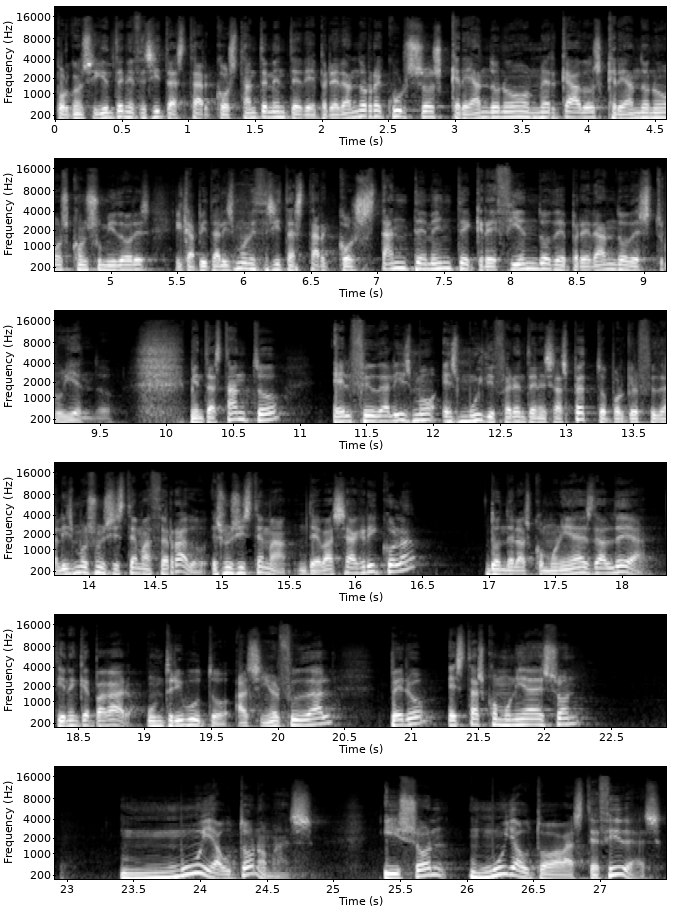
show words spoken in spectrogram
Por consiguiente, necesita estar constantemente depredando recursos, creando nuevos mercados, creando nuevos consumidores. El capitalismo necesita estar constantemente creciendo, depredando, destruyendo. Mientras tanto, el feudalismo es muy diferente en ese aspecto, porque el feudalismo es un sistema cerrado, es un sistema de base agrícola, donde las comunidades de aldea tienen que pagar un tributo al señor feudal, pero estas comunidades son muy autónomas y son muy autoabastecidas.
